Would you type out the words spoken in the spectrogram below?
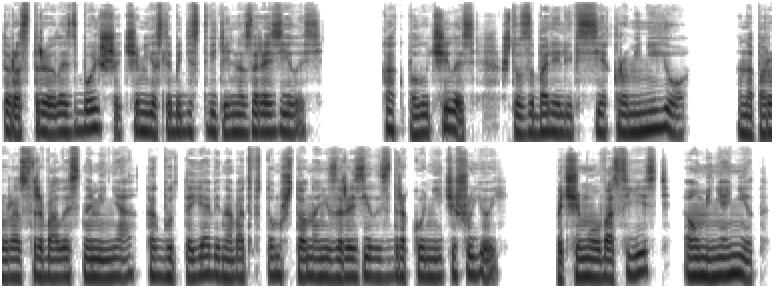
то расстроилась больше, чем если бы действительно заразилась. Как получилось, что заболели все, кроме нее? Она пару раз срывалась на меня, как будто я виноват в том, что она не заразилась драконьей чешуей. «Почему у вас есть, а у меня нет?»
